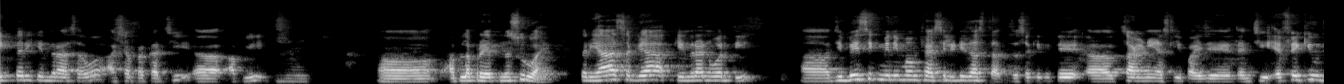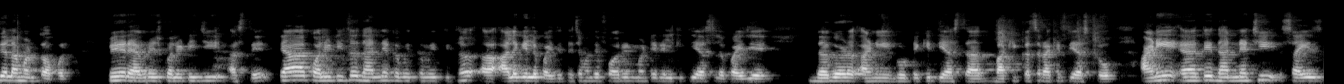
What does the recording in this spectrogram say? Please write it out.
एक तरी केंद्र असावं अशा प्रकारची आपली आपला प्रयत्न सुरू आहे. तर ह्या सगळ्या केंद्रांवरती जी बेसिक मिनिमम फॅसिलिटीज असतात जसं की तिथे चाळणी असली पाहिजे त्यांची एफ ए क्यू ज्याला म्हणतो आपण फेअर ॲव्हरेज क्वालिटी जी असते त्या क्वालिटीचं धान्य कमीत कमी तिथं आलं गेलं पाहिजे. त्याच्यामध्ये फॉरेन मटेरियल किती असलं पाहिजे दगड आणि गोटे किती असतात बाकी कचरा किती असतो आणि ते धान्याची साईज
